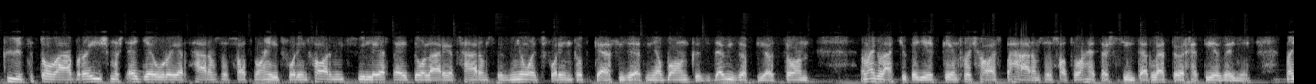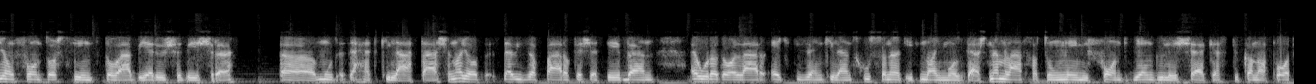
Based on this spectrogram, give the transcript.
küzd továbbra is, most 1 euróért 367 forint, 30 fillért, 1 dollárért 308 forintot kell fizetni a bankközi devizapiacon. Meglátjuk egyébként, hogy ha ezt a 367-es szintet letörheti, ez egy nagyon fontos szint további erősödésre uh, lehet kilátás. A nagyobb devizapárok esetében eurodollár 1.19.25, itt nagy mozgás nem láthatunk, némi font gyengüléssel kezdtük a napot,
